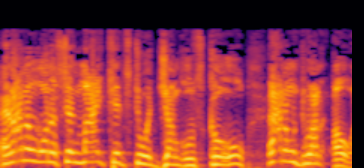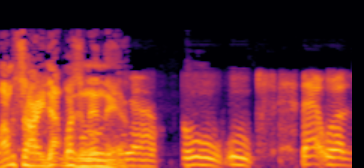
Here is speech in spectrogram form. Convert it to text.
and I don't want to send my kids to a jungle school. I don't want. Oh, I'm sorry, that wasn't in there. Yeah. Ooh, oops. That was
